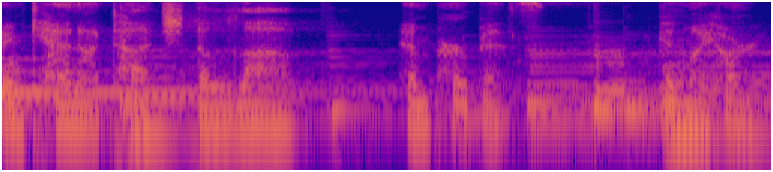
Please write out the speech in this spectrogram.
and cannot touch the love and purpose in my heart.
